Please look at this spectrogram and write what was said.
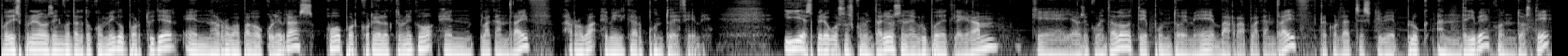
Podéis poneros en contacto conmigo por Twitter en arroba pagoculebras o por correo electrónico en plugandrive arroba emilcar.fm. Y espero vuestros comentarios en el grupo de Telegram, que ya os he comentado, t.me barra plug and drive. Recordad, se escribe plug and drive con 2t.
